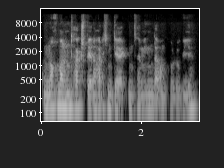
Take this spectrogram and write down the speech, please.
und nochmal einen Tag später hatte ich einen direkten Termin in der Onkologie.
